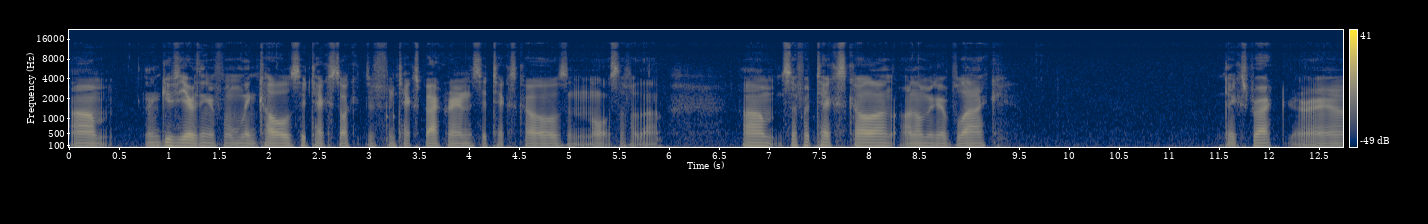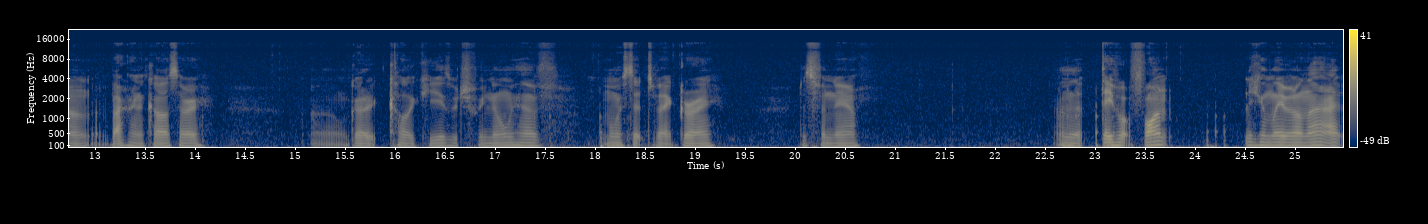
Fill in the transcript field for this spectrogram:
Um, and gives you everything from link colors to text doc from text backgrounds to text colors and all that stuff like that. Um, so for text color, I normally go black. Text background background color, sorry. Um, go to color keys, which we normally have. I'm always set to about grey, just for now. And the default font, you can leave it on that.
